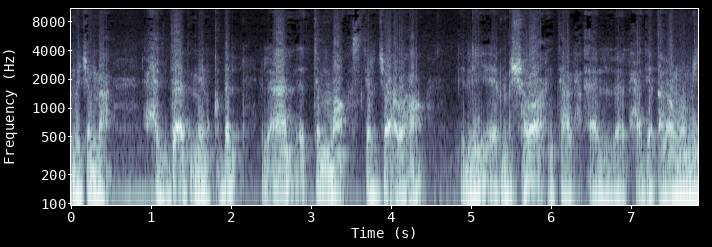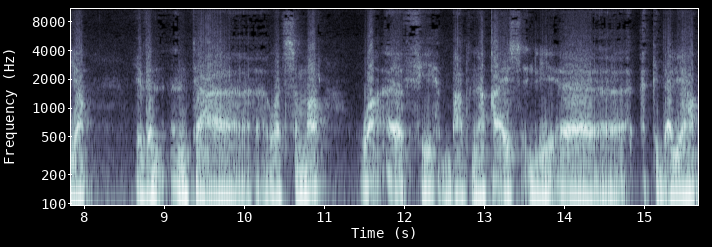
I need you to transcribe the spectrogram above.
مجمع حداد من قبل. الآن تم استرجاعها للمشروع نتاع الحديقة العمومية. إذا نتاع واد السمار وفيه بعض النقائص اللي آه، أكد عليها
